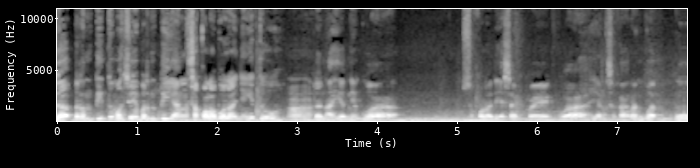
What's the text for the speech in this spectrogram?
nggak berhenti tuh maksudnya berhenti yang sekolah bolanya itu Hah? dan akhirnya gue sekolah di SMP gue yang sekarang gue nemu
